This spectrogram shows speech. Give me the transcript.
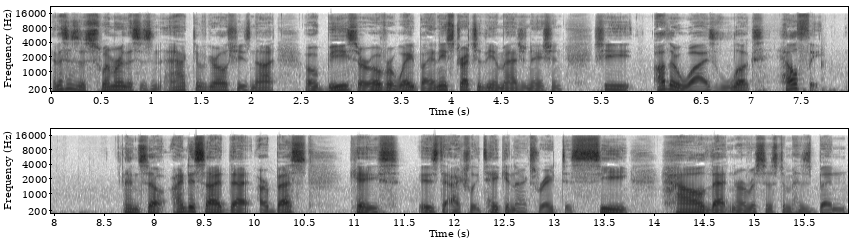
And this is a swimmer. This is an active girl. She's not obese or overweight by any stretch of the imagination. She otherwise looks healthy. And so I decide that our best case is to actually take an x ray to see how that nervous system has been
